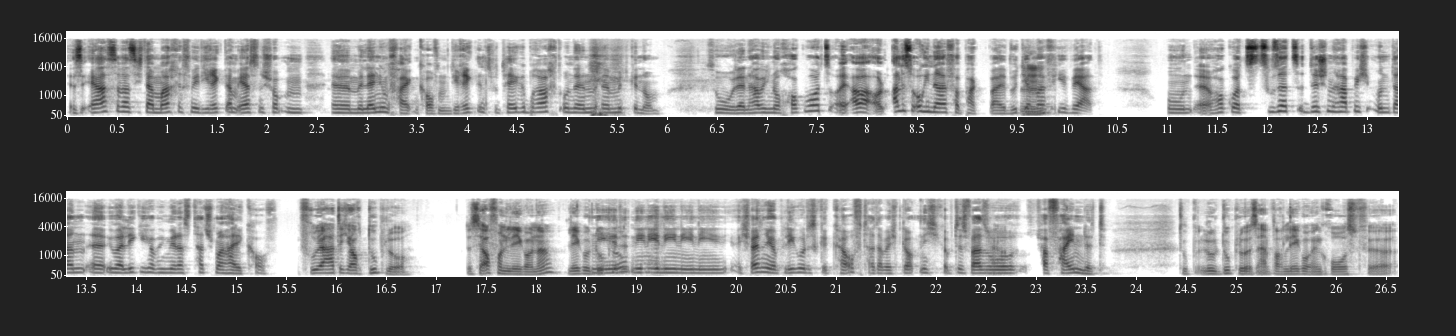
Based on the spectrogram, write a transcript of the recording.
Das erste, was ich da mache, ist mir direkt am ersten Shop einen äh, Millennium Falcon kaufen. Direkt ins Hotel gebracht und dann äh, mitgenommen. So, dann habe ich noch Hogwarts, äh, aber alles original verpackt, weil wird ja Mhm. mal viel wert. Und äh, Hogwarts Zusatzedition habe ich und dann äh, überlege ich, ob ich mir das Touch Mahal kaufe. Früher hatte ich auch Duplo. Das ist ja auch von Lego, ne? Lego Nee, Duplo? nee, nee, nee, nee, nee. Ich weiß nicht, ob Lego das gekauft hat, aber ich glaube nicht. Ich glaube, das war so verfeindet. Duplo, Duplo ist einfach Lego in groß für.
